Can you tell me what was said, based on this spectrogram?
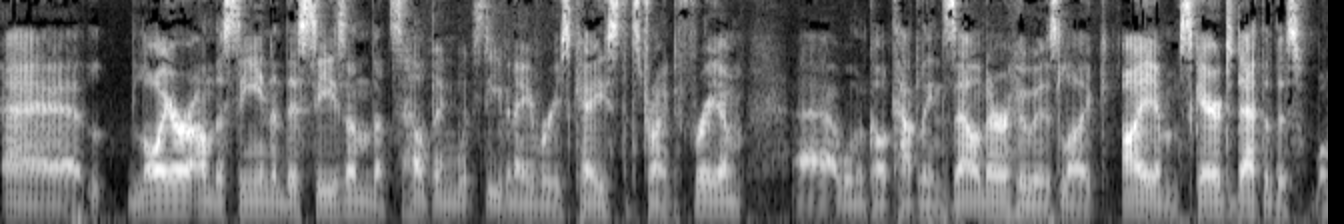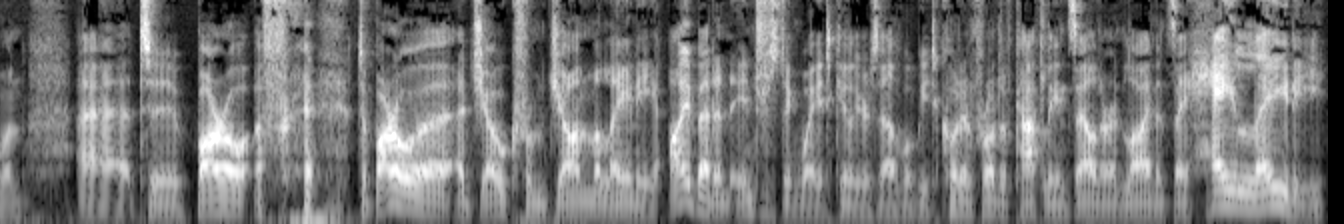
uh, lawyer on the scene in this season that's helping with Steven Avery's case that's trying to free him uh, a woman called Kathleen Zellner, who is like, I am scared to death of this woman. Uh, to borrow a fr- to borrow a, a, joke from John Mulaney, I bet an interesting way to kill yourself will be to cut in front of Kathleen Zellner in line and say, "Hey, lady,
